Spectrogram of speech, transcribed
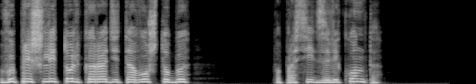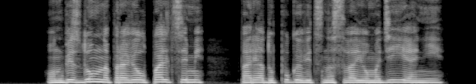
вы пришли только ради того, чтобы попросить за Виконта?» Он бездумно провел пальцами по ряду пуговиц на своем одеянии.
